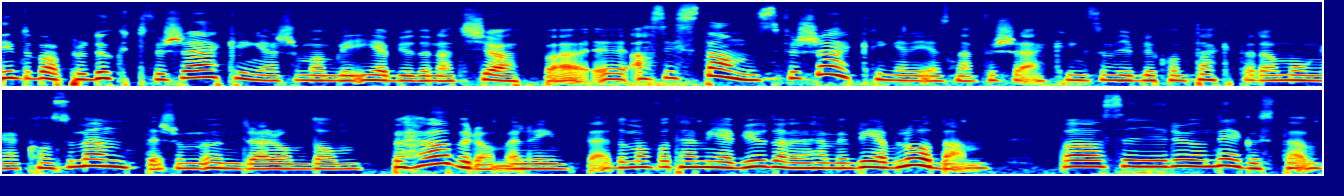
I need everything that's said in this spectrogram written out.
det är inte bara produktförsäkringar som man blir erbjuden att köpa. Eh, assistansförsäkringar är en sån här försäkring som vi blir kontaktade av många konsumenter som undrar om de behöver dem eller inte. De har fått hem erbjudanden hem i brevlådan. Vad säger du om det, Gustav?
